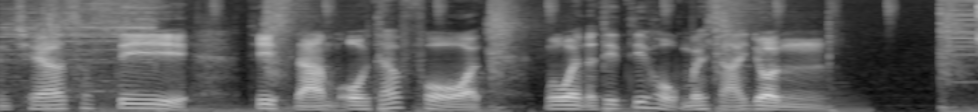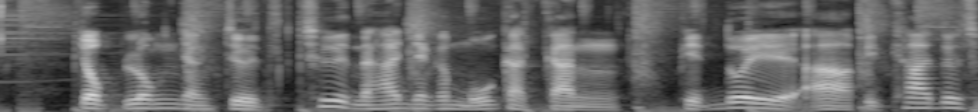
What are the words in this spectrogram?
นเชสเตอร์ซิตี้ที่สนามโอทัฟฟอร์ดเมื่อวันอาทิตย์ที่ 6 เมษายน จบลงอย่างจืดชืดนะฮะยังกับหมูกัดกัน ผิดด้วยอ่าผิดคาดด้วยส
